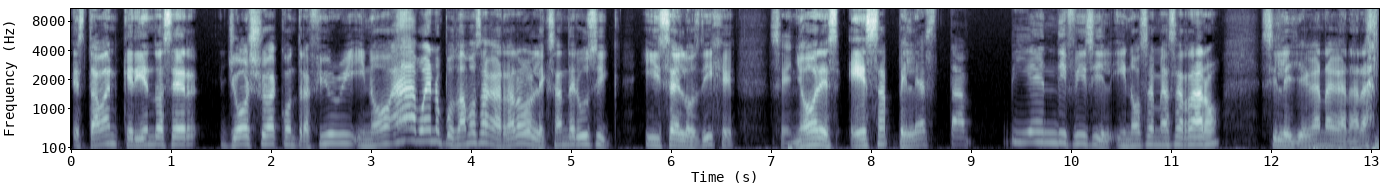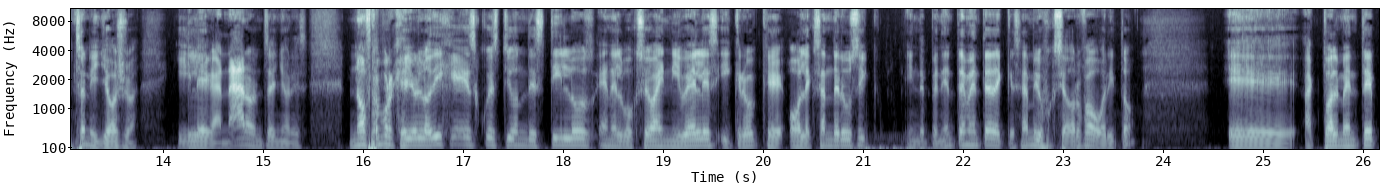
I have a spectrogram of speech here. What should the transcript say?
estaban queriendo hacer Joshua contra Fury y no, ah, bueno, pues vamos a agarrar a Alexander Usyk. Y se los dije, señores, esa pelea está bien difícil y no se me hace raro si le llegan a ganar a Anthony Joshua. Y le ganaron, señores. No fue porque yo lo dije, es cuestión de estilos. En el boxeo hay niveles y creo que Alexander Usyk, independientemente de que sea mi boxeador favorito, eh, actualmente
